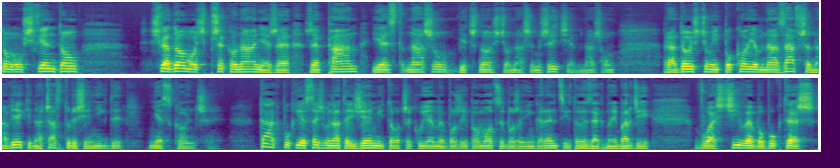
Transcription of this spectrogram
tą świętą świadomość, przekonanie, że, że Pan jest naszą wiecznością, naszym życiem, naszą radością i pokojem na zawsze, na wieki, na czas, który się nigdy nie skończy. Tak, póki jesteśmy na tej ziemi, to oczekujemy Bożej pomocy, Bożej ingerencji. To jest jak najbardziej właściwe, bo Bóg też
